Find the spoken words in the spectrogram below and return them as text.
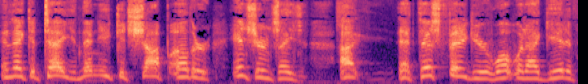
and they could tell you. Then you could shop other insurance agents. I at this figure, what would I get if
